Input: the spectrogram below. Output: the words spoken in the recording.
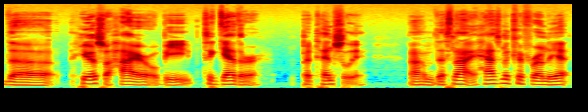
the Heroes for Hire will be together potentially. Um, that's not it hasn't been confirmed yet,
